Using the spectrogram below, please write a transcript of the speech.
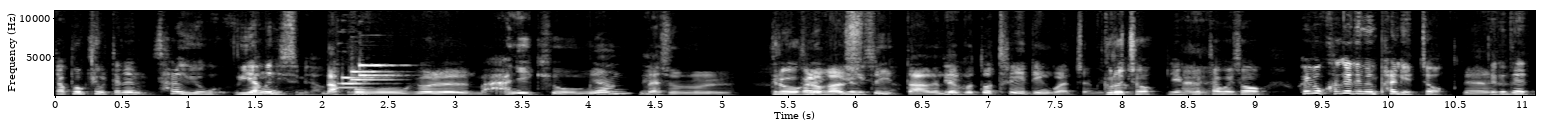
낙폭 키울 때는 살 의향은 있습니다. 네, 낙폭을 많이 키우면 네. 매수를 들어갈, 들어갈 수도 있습니다. 있다. 근데 네. 그것도 trading 관점이다. 그렇죠. 예, 네. 그렇다고 해서 회복하게 되면 팔겠죠. 네. 네, 근데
